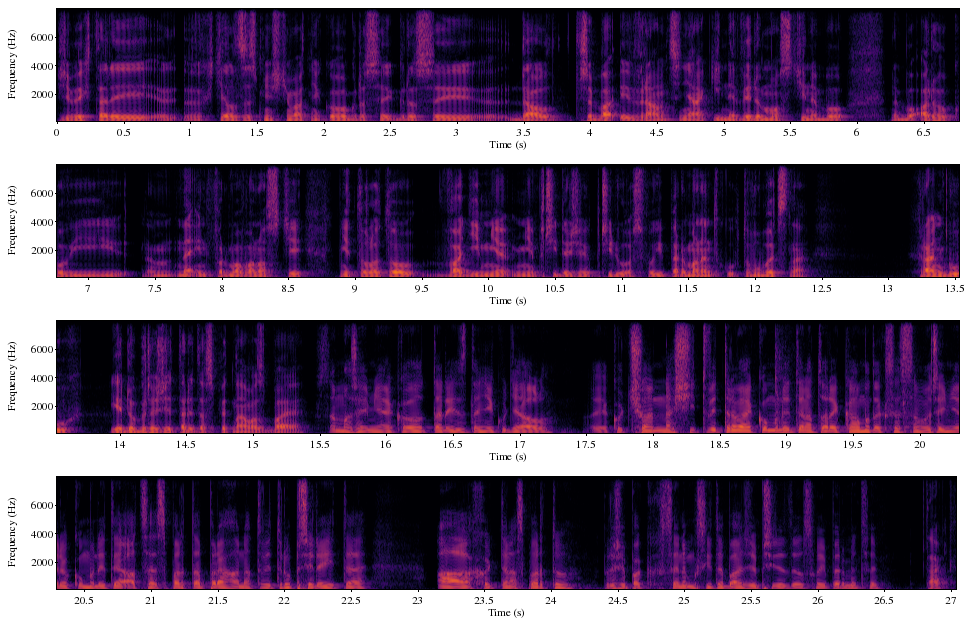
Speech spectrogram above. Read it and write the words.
že bych tady eh, chtěl zesměšňovat někoho, kdo si, kdo si eh, dal třeba i v rámci nějaký nevědomosti nebo, nebo ad hocový mm, neinformovanosti. Mě tohleto vadí, mně, mně přijde, že přijdu o svoji permanentku. To vůbec ne. Chraň Bůh, je dobře, že tady ta zpětná vazba je. Samozřejmě jako tady Zdeněk udělal jako člen naší twitterové komunity na to reklamu, tak se samozřejmě do komunity AC Sparta Praha na Twitteru přidejte a choďte na Spartu, protože pak se nemusíte bát, že přijdete o svoji permici. Tak?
